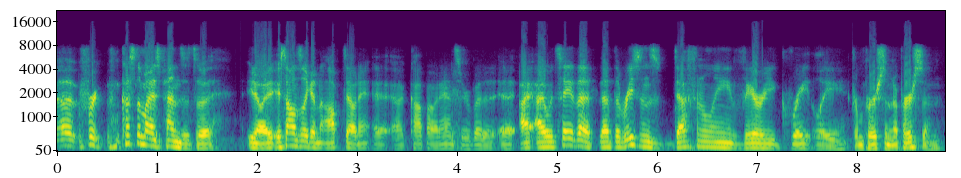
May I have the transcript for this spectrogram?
uh, for customized pens, it's a you know, it sounds like an opt-out, a, a cop-out answer, but it, I, I would say that that the reasons definitely vary greatly from person to person.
